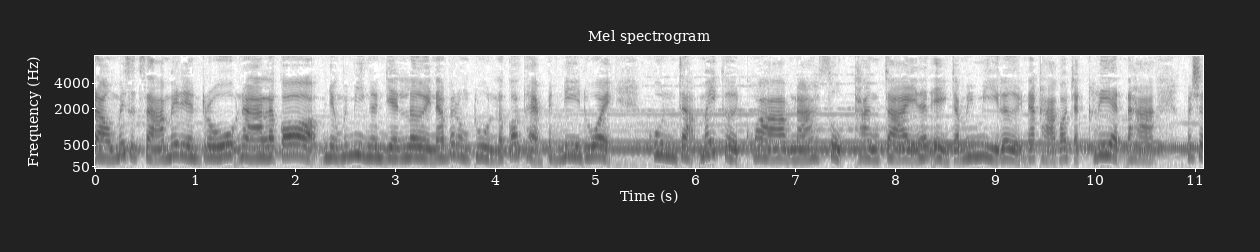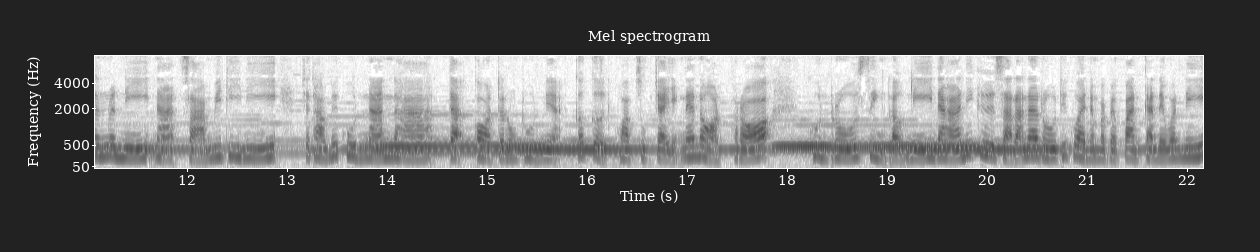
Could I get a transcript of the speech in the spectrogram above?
เราไม่ศึกษาไม่เรียนรู้นะ แล้วก็ยังไม่มีเงินเย็นเลยนะไปลงทุนแล้วก็แถมเป็นหนี้ด้วย คุณจะไม่เกิดความนะสุขทางใจนั่นเองจะไม่มีเลยนะคะ ก็จะเครียดนะคะ เพราะฉะนั้นวันนี้นะสามวิธีนี้จะทำให้คุณนั้นนะคะจะก่อนจะลงทุนเนี่ยก็เกิดความสุขใจอย่างแน่นอน เพราะคุณรู้สิ่งเหล่านี้นะคะ นี่คือสาระน่ารู้ที่ควรนำมาแบ่งปันกันในวันนี้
